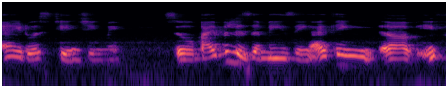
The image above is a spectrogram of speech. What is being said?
and it was changing me. So bible is amazing. I think uh, if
